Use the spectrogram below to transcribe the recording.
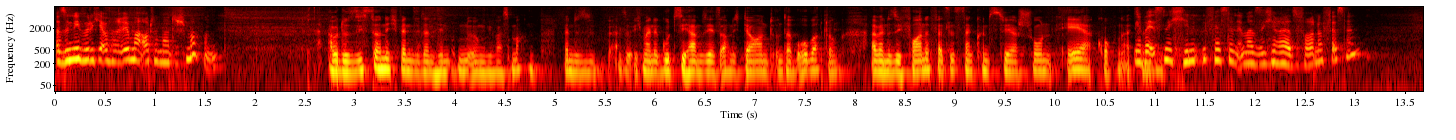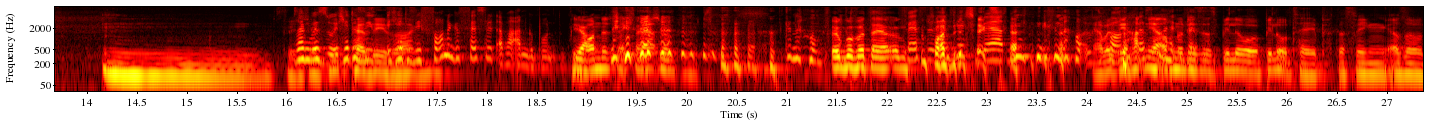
Also nee, würde ich einfach immer automatisch machen. Aber du siehst doch nicht, wenn sie dann hinten irgendwie was machen. Wenn du sie, also ich meine, gut, sie haben sie jetzt auch nicht dauernd unter Beobachtung, aber wenn du sie vorne fesselst, dann könntest du ja schon eher gucken. Als Ja, aber ist nicht hinten fesseln immer sicherer als vorne fesseln? Mm, würde Sagen wir so, ich hätte, sie, ich hätte sie vorne gefesselt, aber angebunden. Ja. Bondage-Experten. Genau. Irgendwo wird da ja irgendwo Fesseln-Experten. genau, Ja, aber sie hatten ja auch nur dieses Billo- Billo-Tape. Deswegen, also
